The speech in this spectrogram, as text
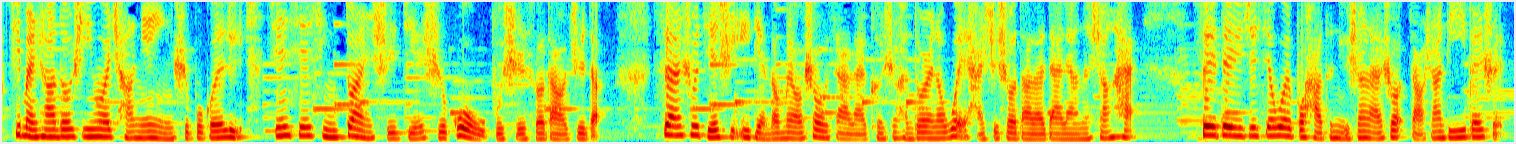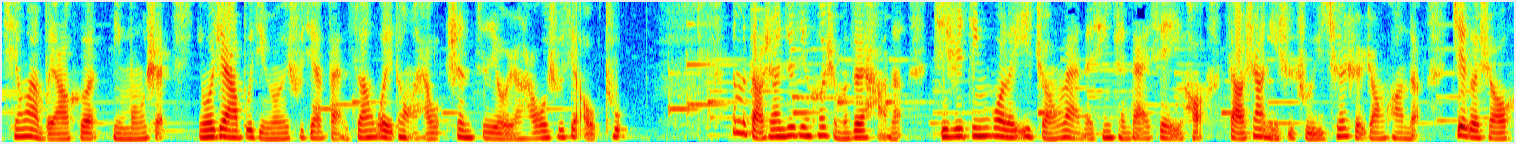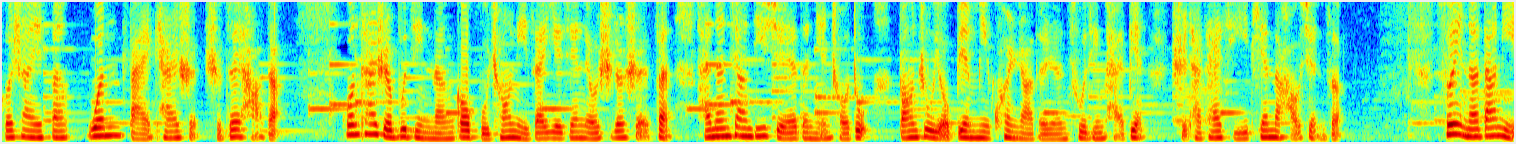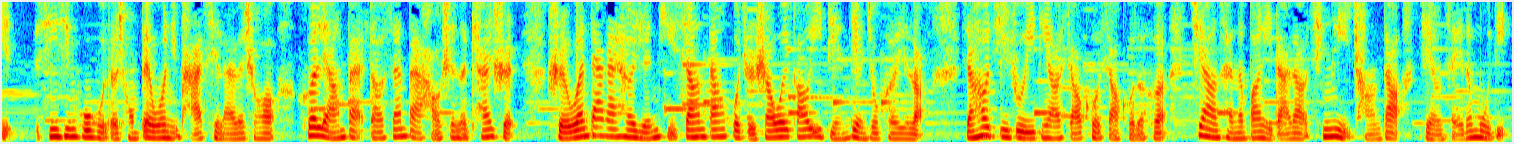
基本上都是因为常年饮食不规律、间歇性断食、节食、过午不食所导致的。虽然说节食一点都没有瘦下来，可是很多人的胃还是受到了大量的伤害。所以对于这些胃不好的女生来说，早上第一杯水千万不要喝柠檬水，因为这样不仅容易出现反酸、胃痛，还甚至有人还会出现呕吐。那么早上究竟喝什么最好呢？其实经过了一整晚的新陈代谢以后，早上你是处于缺水状况的，这个时候喝上一份温白开水是最好的。温开水不仅能够补充你在夜间流失的水分，还能降低血液的粘稠度，帮助有便秘困扰的人促进排便，使他开启一天的好选择。所以呢，当你辛辛苦苦的从被窝里爬起来的时候，喝两百到三百毫升的开水，水温大概和人体相当或者稍微高一点点就可以了。然后记住一定要小口小口的喝，这样才能帮你达到清理肠道、减肥的目的。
